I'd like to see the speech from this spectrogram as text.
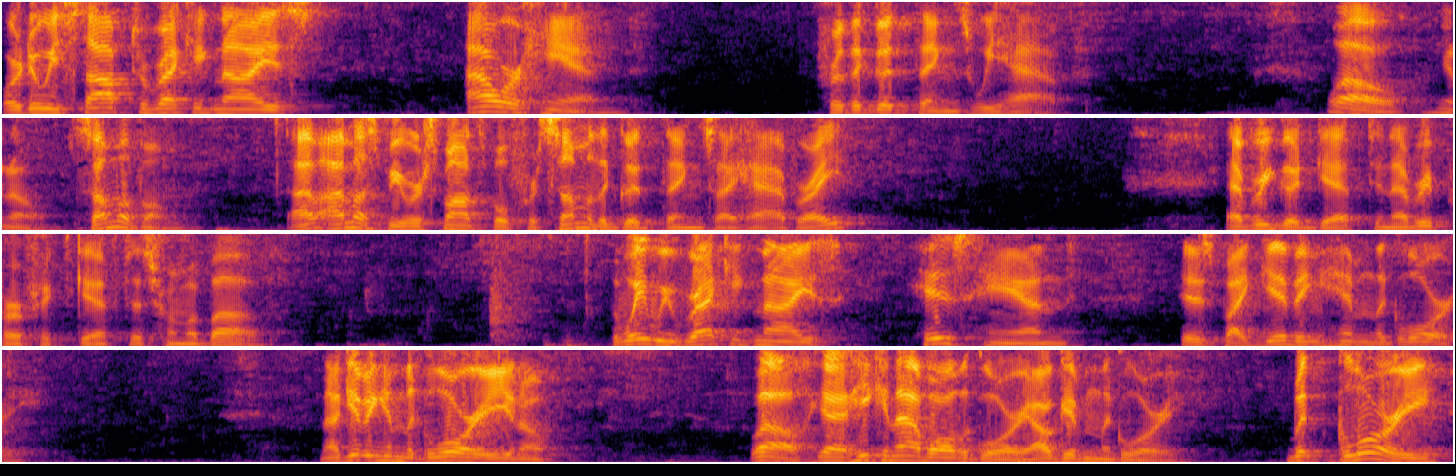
Or do we stop to recognize our hand for the good things we have? Well, you know, some of them. I, I must be responsible for some of the good things I have, right? Every good gift and every perfect gift is from above. The way we recognize His hand is by giving Him the glory. Now, giving Him the glory, you know, well, yeah, He can have all the glory. I'll give Him the glory. But glory,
